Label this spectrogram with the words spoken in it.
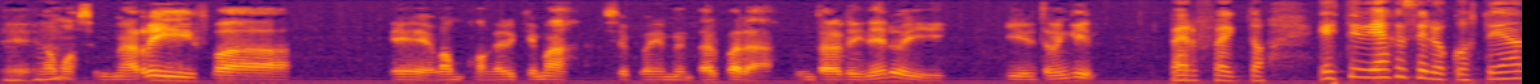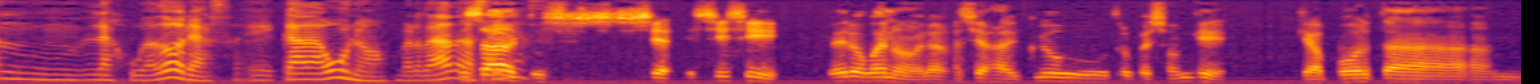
Eh, vamos a hacer una rifa, vamos a ver qué más se puede inventar para juntar dinero y ir tranquilo. Perfecto. Este viaje se lo costean las jugadoras, eh, cada uno, ¿verdad? Exacto, sí, sí, pero bueno, gracias al club Tropezón que, que aporta um,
